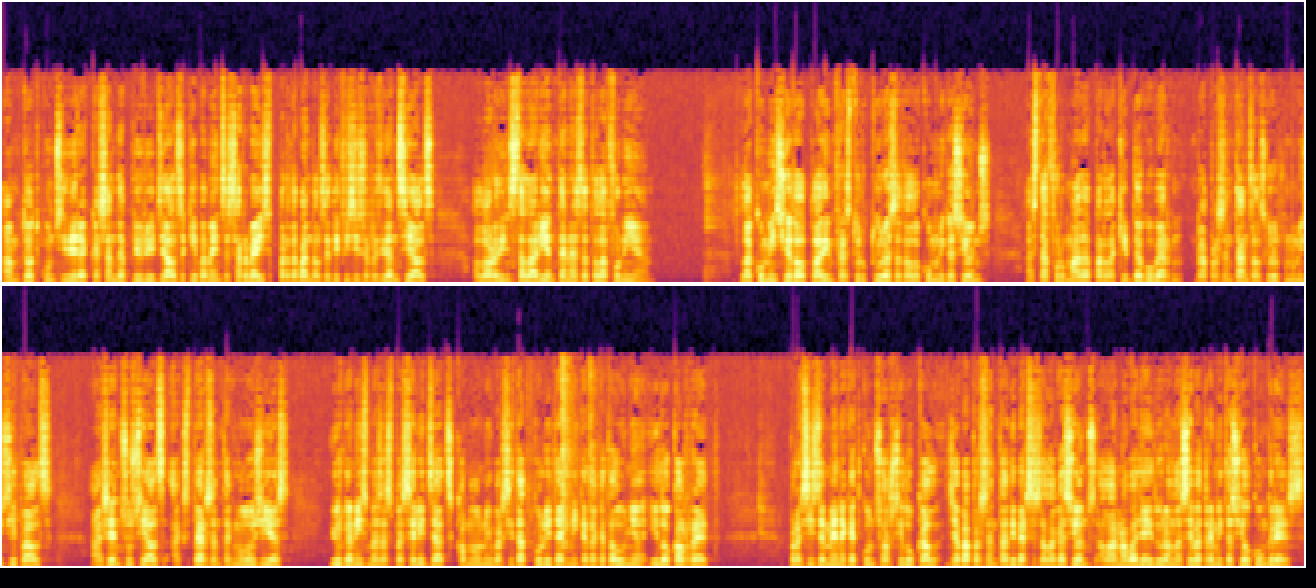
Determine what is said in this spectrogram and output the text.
Amb tot, considera que s'han de prioritzar els equipaments de serveis per davant dels edificis residencials a l'hora d'instal·lar-hi antenes de telefonia. La Comissió del Pla d'Infraestructures de Telecomunicacions està formada per l'equip de govern, representants dels grups municipals, agents socials, experts en tecnologies i organismes especialitzats com la Universitat Politècnica de Catalunya i Localred. Precisament aquest consorci local ja va presentar diverses al·legacions a la nova llei durant la seva tramitació al Congrés.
